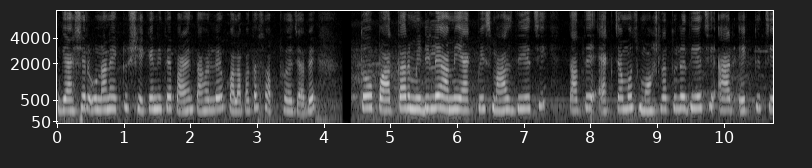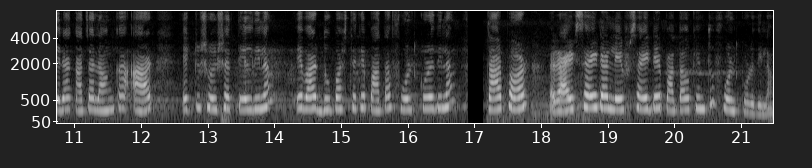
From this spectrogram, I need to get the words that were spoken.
গ্যাসের উনানে একটু সেকে নিতে পারেন, তাহলে কলা পাতা সফট হয়ে যাবে। তো পাতার মিডিলে আমি এক পিস মাছ দিয়েছি। তাতে এক চামচ মশলা তুলে দিয়েছি। আর একটি চেরা কাঁচা লঙ্কা আর একটু সরিষার তেল দিলাম। এবার দুপাশ থেকে পাতা ফোল্ড করে দিলাম। তারপর রাইট সাইড আর লেফট সাইডের পাতাও কিন্তু ফোল্ড করে দিলাম।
